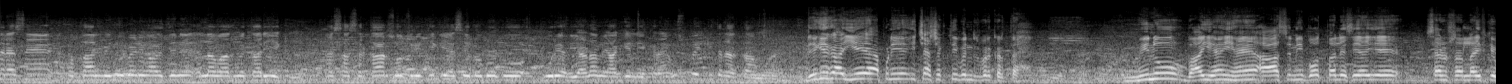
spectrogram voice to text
तरह से कप्तान मीनू बेनीवाल जी ने इलाहाबाद में कार्य किया ऐसा सरकार सोच रही थी कि ऐसे लोगों को पूरे हरियाणा में आगे लेकर आए। उस पर कितना काम हुआ है? देखिएगा, ये अपनी इच्छा शक्ति पर निर्भर करता है। मीनू भाई हैं हैं, आज से नहीं, बहुत पहले से ये सेवन स्टार लाइफ के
